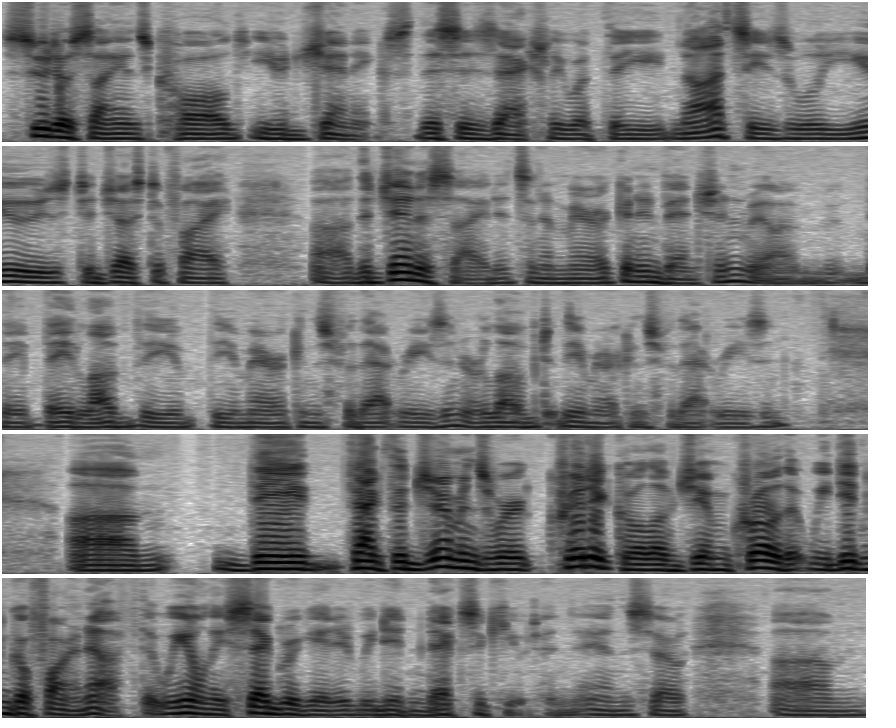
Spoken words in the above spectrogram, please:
pseudoscience called eugenics. This is actually what the Nazis will use to justify uh, the genocide. It's an American invention. Uh, they they loved the the Americans for that reason, or loved the Americans for that reason. Um, the fact the Germans were critical of Jim Crow that we didn't go far enough, that we only segregated, we didn't execute, and and so. Um,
